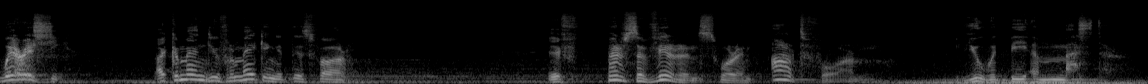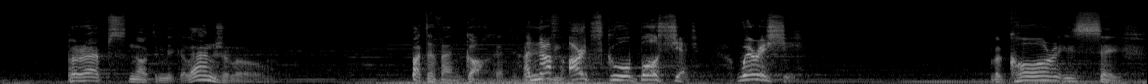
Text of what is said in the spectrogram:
Where is she? I commend you for making it this far. If perseverance were an art form, you would be a master. Perhaps not a Michelangelo, but a Van Gogh at the Enough least. art school bullshit! Where is she? The core is safe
